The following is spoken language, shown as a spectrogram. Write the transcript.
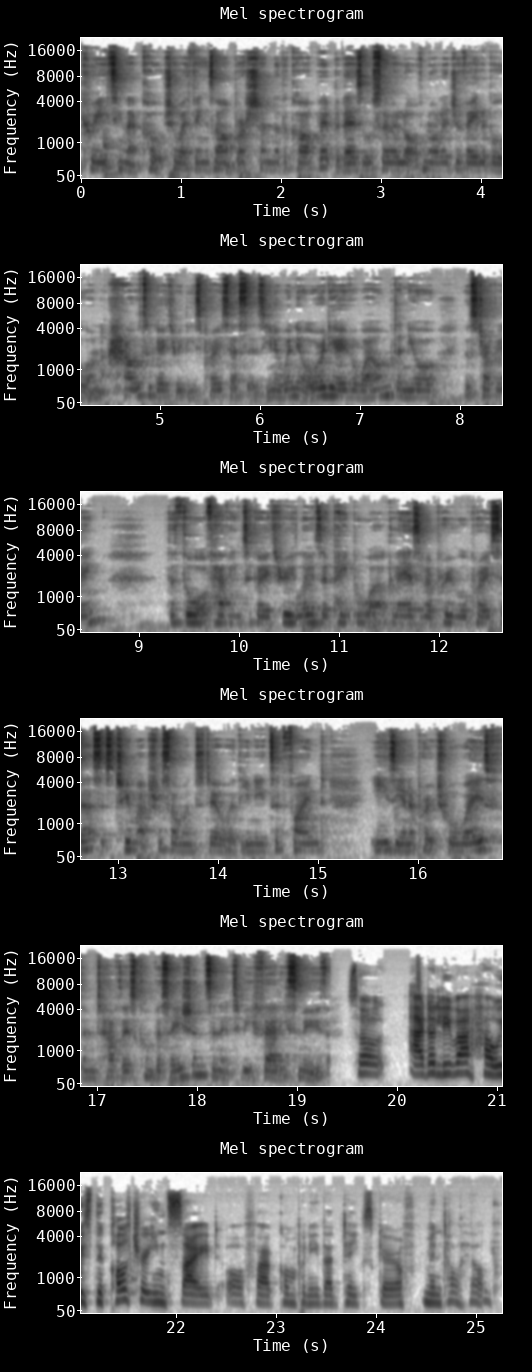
creating that culture where things aren't brushed under the carpet, but there's also a lot of knowledge available on how to go through these processes. You know, when you're already overwhelmed and you're you're struggling, the thought of having to go through loads of paperwork, layers of approval process, it's too much for someone to deal with. You need to find easy and approachable ways for them to have those conversations and it to be fairly smooth. So at Oliva, how is the culture inside of a company that takes care of mental health?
